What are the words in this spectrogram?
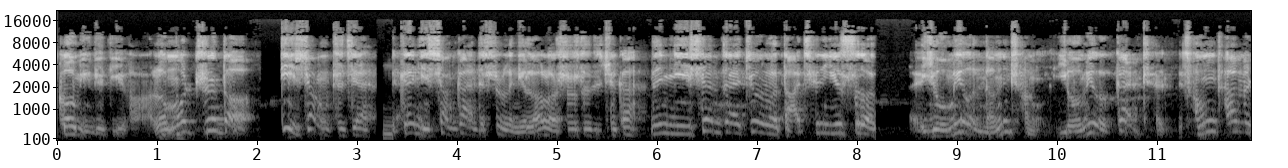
高明的地方，老毛知道之间该你想干的事了，你老老实实的去干。那你现在就要打清一色。”有没有能成？有没有干成？从他们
